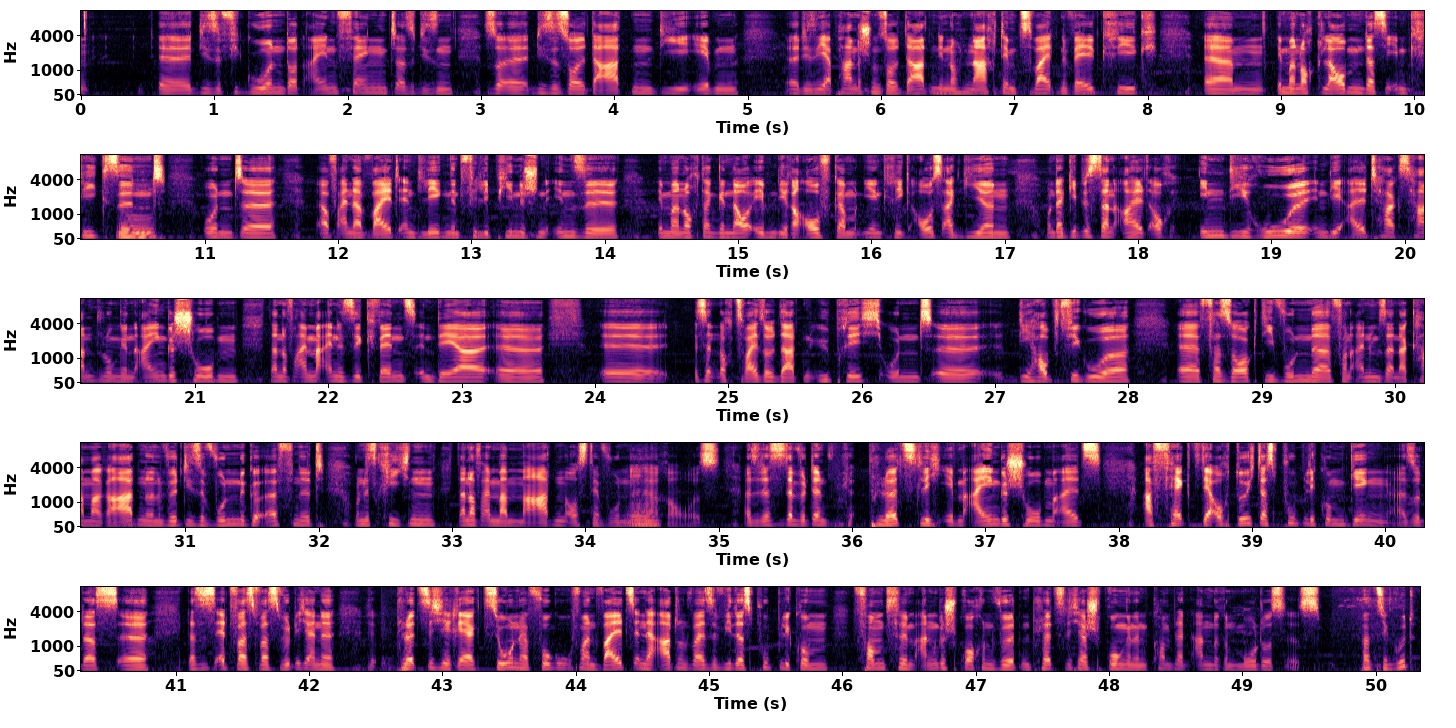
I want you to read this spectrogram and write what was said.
äh, diese Figuren dort einfängt, also diesen, so, äh, diese Soldaten, die eben äh, diese japanischen Soldaten, die noch nach dem Zweiten Weltkrieg ähm, immer noch glauben, dass sie im Krieg sind mhm. und äh, auf einer weit entlegenen philippinischen Insel immer noch dann genau eben ihre Aufgaben und ihren Krieg ausagieren. Und da gibt es dann halt auch in die Ruhe, in die Alltagshandlungen eingeschoben, dann auf einmal eine Sequenz, in der äh, es sind noch zwei Soldaten übrig und äh, die Hauptfigur äh, versorgt die Wunde von einem seiner Kameraden. Dann wird diese Wunde geöffnet und es kriechen dann auf einmal Maden aus der Wunde mhm. heraus. Also das ist, da wird dann pl plötzlich eben eingeschoben als Affekt, der auch durch das Publikum ging. Also das, äh, das ist etwas, was wirklich eine plötzliche Reaktion hervorgerufen hat, weil es in der Art und Weise, wie das Publikum vom Film angesprochen wird, ein plötzlicher Sprung in einen komplett anderen Modus ist. Fandst du gut?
